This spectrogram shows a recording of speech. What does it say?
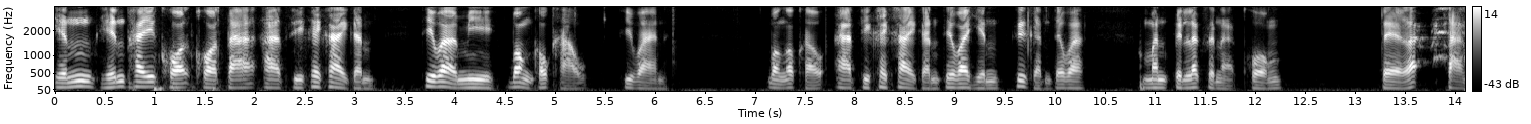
เห็นเห็นไพ่คอคอตาอาจสีคล้ายๆกัน ที่ว่ามีบ้องขาวๆที่วานบ้องขาวๆอาจสีคล้ายๆกัน ที่ว่าเห็นคือกัน แต่ว่ามันเป็นลักษณะของ แต่ละต่าง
